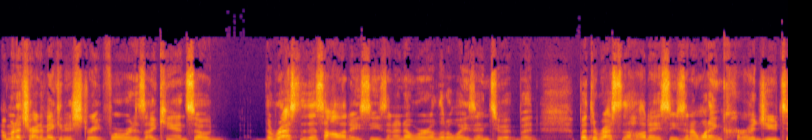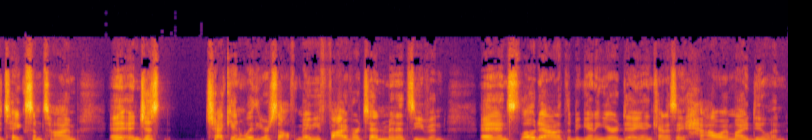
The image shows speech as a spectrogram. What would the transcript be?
I'm going to try to make it as straightforward as I can. So the rest of this holiday season, I know we're a little ways into it, but but the rest of the holiday season, I want to encourage you to take some time and, and just check in with yourself, maybe five or 10 minutes even, and, and slow down at the beginning of your day and kind of say, how am I doing?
